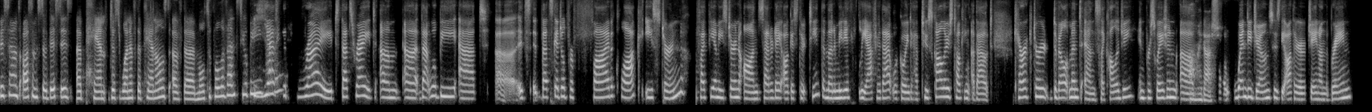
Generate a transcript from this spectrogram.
This sounds awesome. So this is a pan, just one of the panels of the multiple events you'll be. Yes, that's right. That's right. Um, uh, that will be at uh, it's that's scheduled for five o'clock Eastern, five p.m. Eastern on Saturday, August thirteenth, and then immediately after that, we're going to have two scholars talking about character development and psychology in persuasion. Uh, oh my gosh! Wendy Jones, who's the author of Jane on the Brain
